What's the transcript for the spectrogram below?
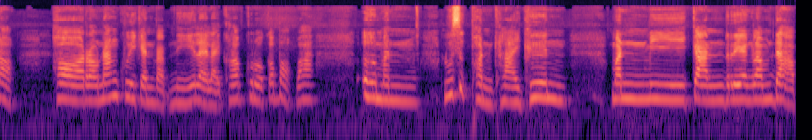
หรอก พอเรานั่งคุยกันแบบนี้หลาย ๆ ครอบครัวก็บอกว่า เออมันรู้สึกผ่อนคลายขึ้น มันมีการเรียงลำดับ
